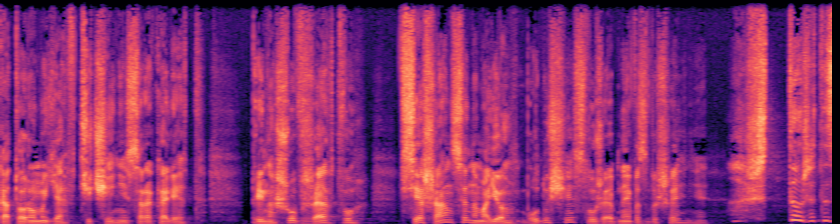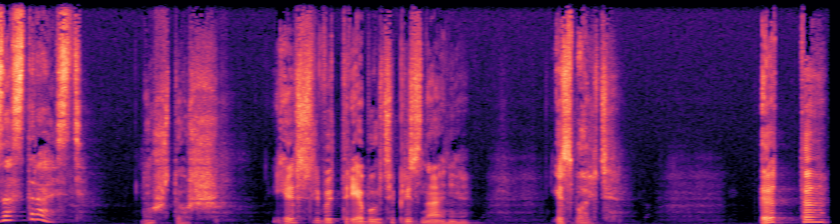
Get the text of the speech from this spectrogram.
которому я в течение сорока лет приношу в жертву все шансы на мое будущее служебное возвышение. А что же это за страсть? Ну что ж, если вы требуете признания, извольте. Это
